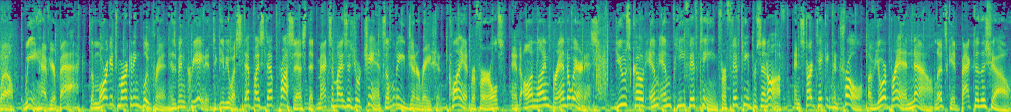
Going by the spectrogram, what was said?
Well, we have your back. The Mortgage Marketing Blueprint has been created to give you a step by step process that maximizes your chance of lead generation, client referrals, and online brand awareness. Use code MMP15 for 15% off and start taking control of your brand now. Let's get back to the show.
